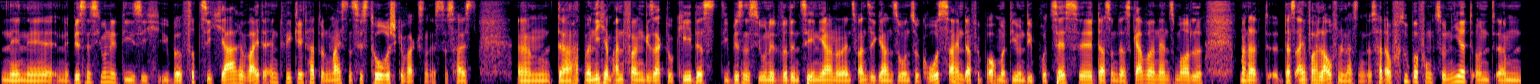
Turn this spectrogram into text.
eine, eine, eine Business Unit, die sich über 40 Jahre weiterentwickelt hat und meistens historisch gewachsen ist. Das heißt, ähm, da hat man nicht am Anfang gesagt, okay, dass die Business Unit wird in 10 Jahren oder in 20 Jahren so und so groß sein, dafür braucht man die und die Prozesse, das und das Governance Model. Man hat das einfach laufen lassen. Das hat auch super funktioniert und ähm,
